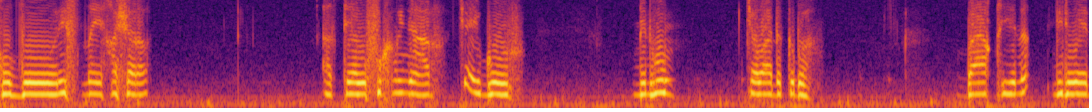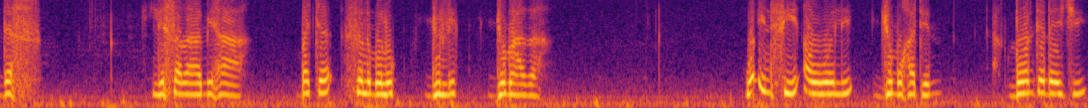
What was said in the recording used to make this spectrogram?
xuduris nay xachara ak teewu fukk ñaar ci ay góor minhum ca waa dëkk ba baaqi na ñu di way des li salaamiha ba ca sëlmaluk jullik jumaa ga wa in fii awwali jumuhatin ak doonte day ci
